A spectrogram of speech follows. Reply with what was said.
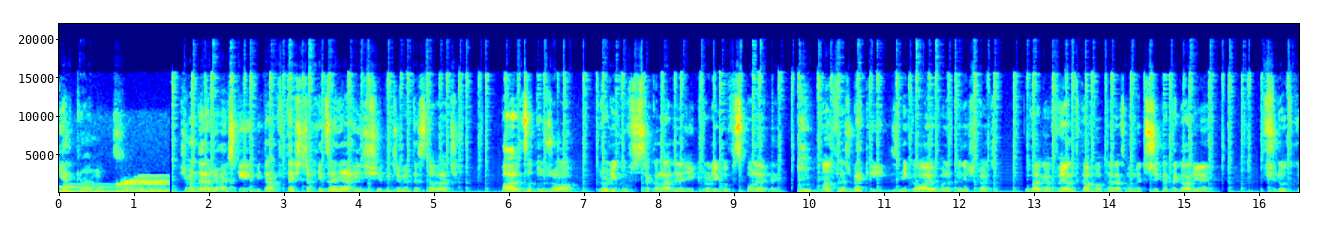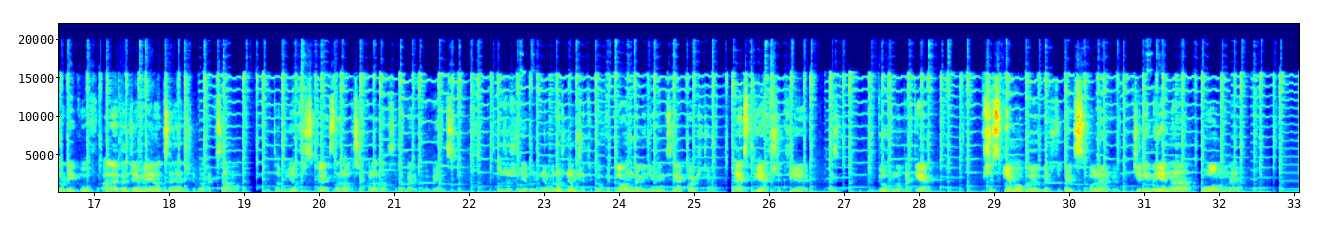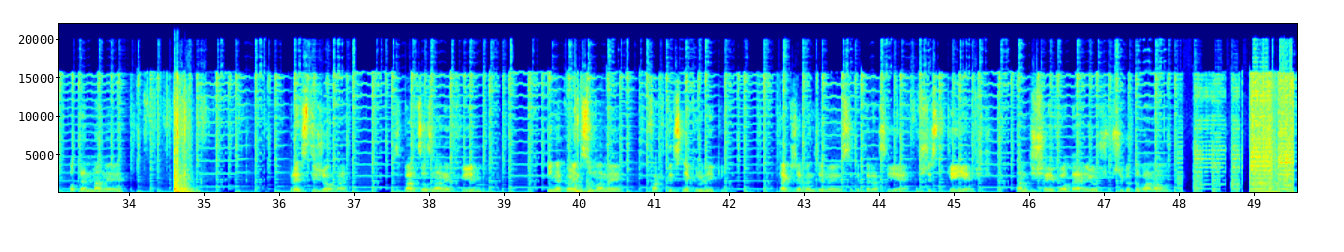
Wielkanoc. Siemandera ziomeczki, witam w teściach jedzenia i dzisiaj będziemy testować bardzo dużo królików z czekolady i królików z polewy. Mam flashbacki z Mikołajów, ale to nie szkodzi. Uwaga, wyjątkowo teraz mamy trzy kategorie wśród królików, ale będziemy je oceniać chyba tak samo. No to mimo wszystko jest nadal czekolada w sreberku, więc dużo się nie różnią. Różnią się tylko wyglądem i mniej więcej jakością. To jest pierwszy tier, to jest gówno, takie Wszystkie mogłyby być tutaj z polewy. Dzielimy je na ułomne. Potem mamy prestiżowe z bardzo znanych firm. I na końcu mamy faktycznie króliki. Także będziemy sobie teraz je wszystkie jeść. Mam dzisiaj wodę już przygotowaną.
